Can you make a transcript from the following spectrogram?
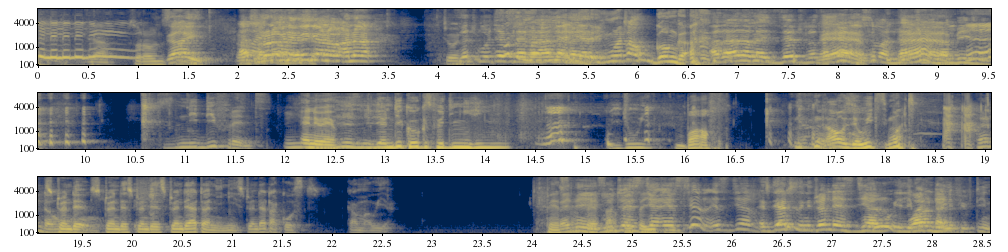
lilililili. yeah so round Guy, unaona vile Big ana- ana Zetu moja vile ana hearing. Unataka kugonga. Zetu kusema mbili ni different. Anyway. Niliandika oxford jui. Mbaf how was your week smart twende twende twende twende hata nini twende hata coast kama wia pesa By the way, pesa pesa SGR SGR SGR SGR ni- twende SGR ilipanda ni 15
